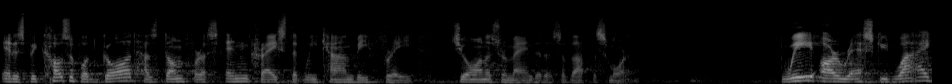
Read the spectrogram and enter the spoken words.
It is because of what God has done for us in Christ that we can be free. John has reminded us of that this morning. We are rescued. Why?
